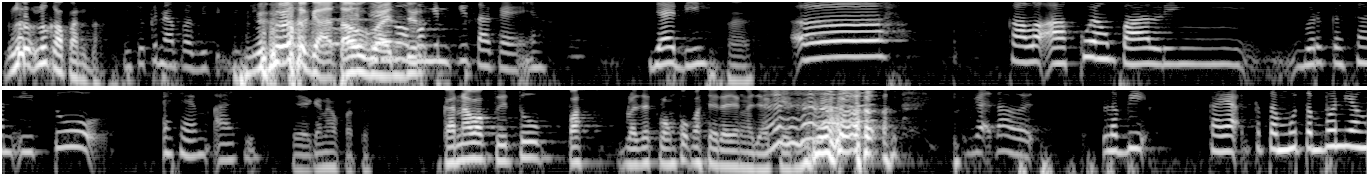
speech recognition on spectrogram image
lu lu kapan tuh? Itu kenapa bisik-bisik? Gak tahu gua Dia anjir. ngomongin kita kayaknya. Jadi, eh kalau aku yang paling berkesan itu SMA sih. Ya kenapa tuh? Karena waktu itu pas belajar kelompok masih ada yang ngajakin. Nggak tahu. Lebih kayak ketemu temen yang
